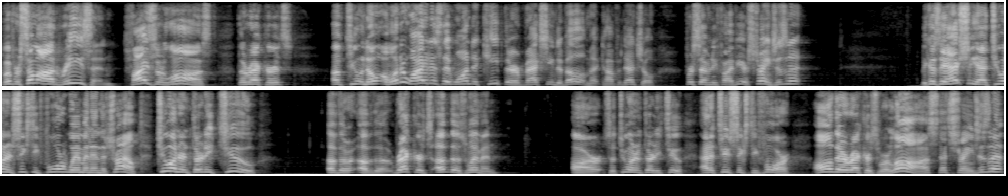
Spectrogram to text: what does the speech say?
But for some odd reason, Pfizer lost the records of two. No, I wonder why it is they wanted to keep their vaccine development confidential for 75 years. Strange, isn't it? because they actually had 264 women in the trial. 232 of the of the records of those women are so 232 out of 264. All their records were lost. That's strange, isn't it?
